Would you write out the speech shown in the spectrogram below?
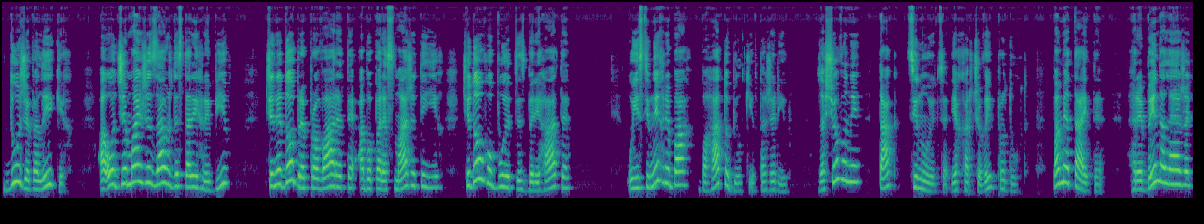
дуже великих, а отже майже завжди старих грибів, чи недобре проварите або пересмажите їх, чи довго будете зберігати. У їстівних грибах багато білків та жирів, за що вони так цінуються, як харчовий продукт. Пам'ятайте, гриби належать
